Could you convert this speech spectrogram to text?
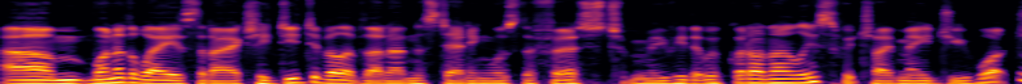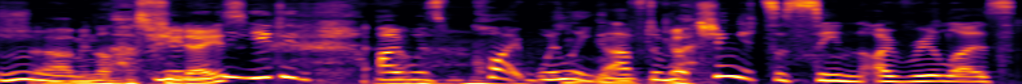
Um, one of the ways that I actually did develop that understanding was the first movie that we've got on our list, which I made you watch um, in the last few Mm. Yeah, days. You did. I was quite willing after watching It's a Sin. I realized,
